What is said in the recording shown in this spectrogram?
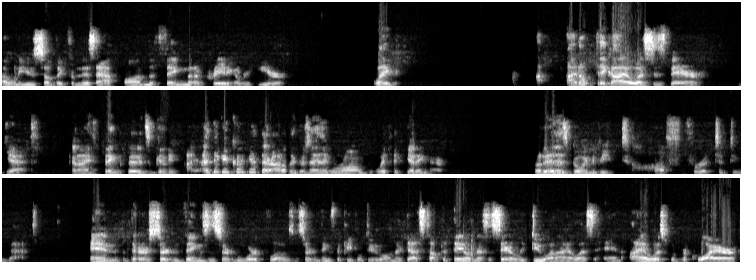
I want to use something from this app on the thing that I'm creating over here. Like, I- don't think iOS is there yet, and I think that it's going. I, I think it could get there. I don't think there's anything wrong with it getting there, but it is going to be tough for it to do that. And there are certain things and certain workflows and certain things that people do on their desktop that they don't necessarily do on iOS, and iOS would require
